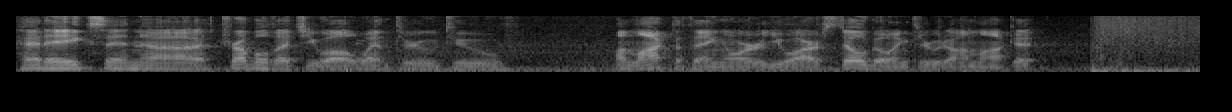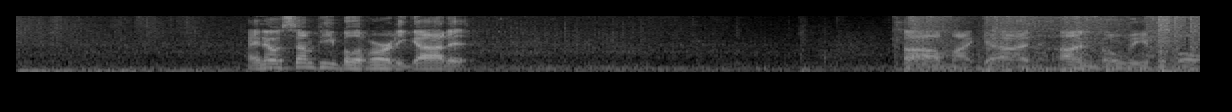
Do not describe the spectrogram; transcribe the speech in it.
headaches and uh, trouble that you all went through to unlock the thing or you are still going through to unlock it. I know some people have already got it. Oh my god, unbelievable.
